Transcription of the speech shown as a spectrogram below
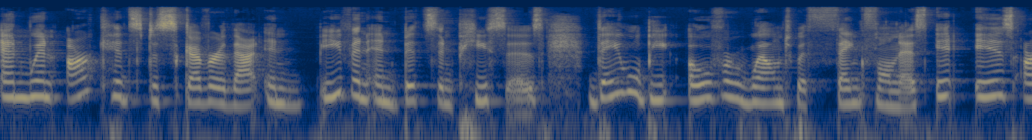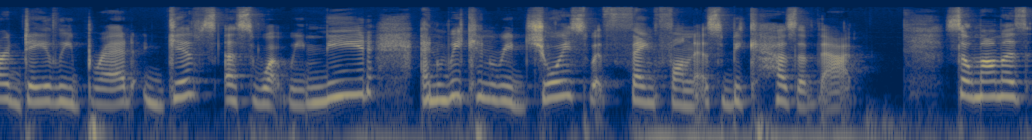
And when our kids discover that, in, even in bits and pieces, they will be overwhelmed with thankfulness. It is our daily bread, gives us what we need, and we can rejoice with thankfulness because of that. So, mamas,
